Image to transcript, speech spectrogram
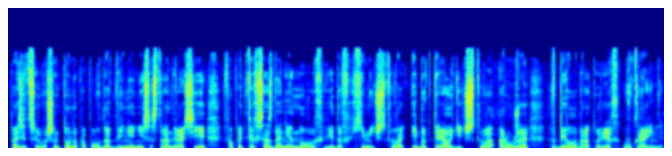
позицию Вашингтона по поводу обвинений со стороны России в попытках создания новых видов химического и бактериологического оружия в биолабораториях в Украине.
